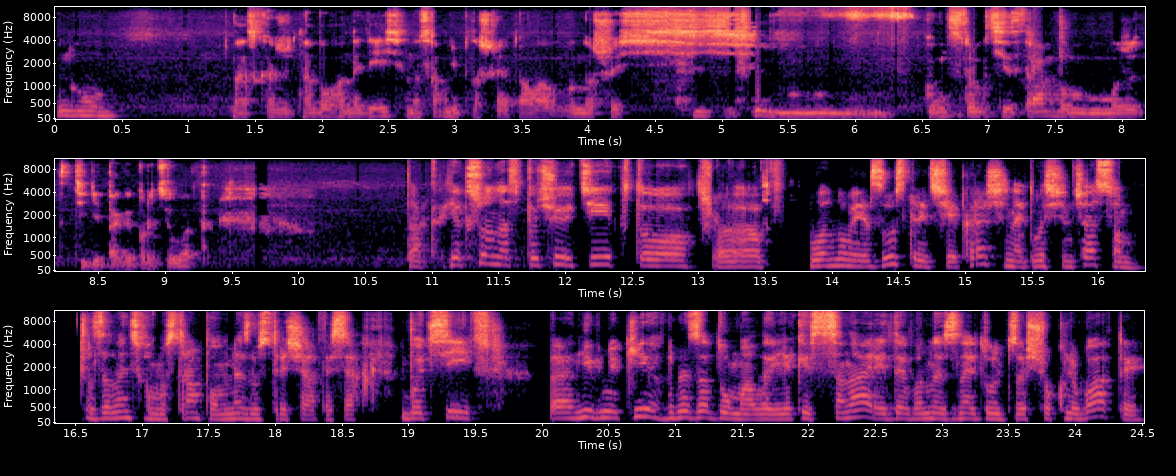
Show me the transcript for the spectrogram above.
Ну, нас кажуть, на Бога надійся, на сам не плашет, але воно щось в конструкції з Трампом може тільки так і працювати. Так, якщо нас почують ті, хто е, планує зустрічі, краще найближчим часом Зеленському з Трампом не зустрічатися, бо ці е, гівнюки вже задумали якийсь сценарій, де вони знайдуть за що клювати,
